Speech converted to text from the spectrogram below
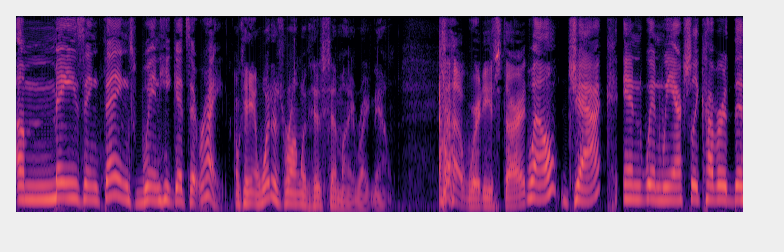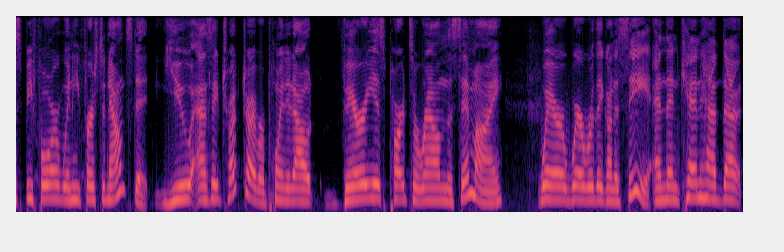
amazing things when he gets it right. Okay, and what is wrong with his semi right now? Where do you start? Well, Jack, and when we actually covered this before when he first announced it, you as a truck driver pointed out various parts around the semi where where were they going to see? And then Ken had that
